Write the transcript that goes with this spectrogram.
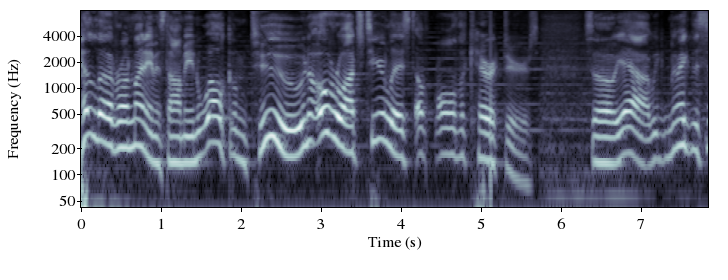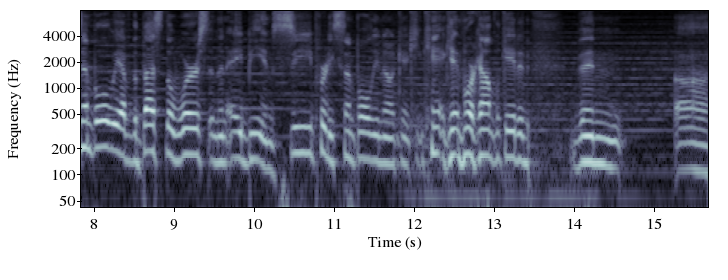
Hello everyone, my name is Tommy and welcome to an Overwatch tier list of all the characters. So yeah, we make this simple. We have the best, the worst, and then A, B, and C. Pretty simple, you know, can't, get more complicated than... Uh...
